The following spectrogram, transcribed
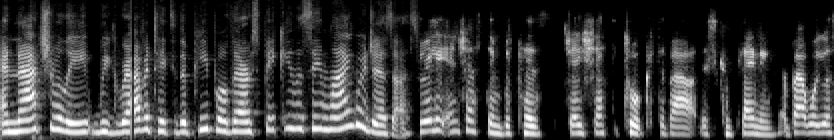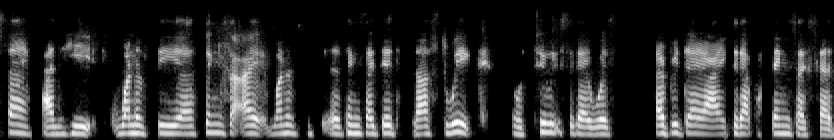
And naturally, we gravitate to the people that are speaking the same language as us. Really interesting because Jay Shetty talked about this complaining about what you're saying, and he one of the uh, things that I one of the things I did last week or two weeks ago was every day I did up things I said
